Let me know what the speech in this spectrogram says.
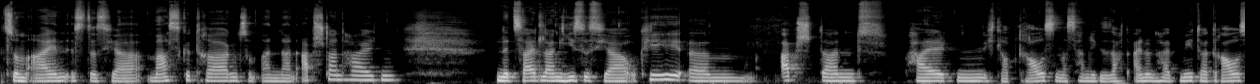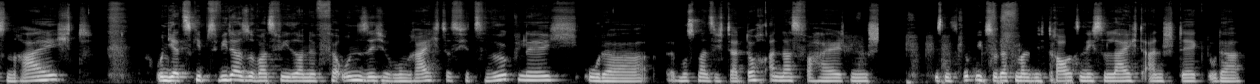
Zum einen ist das ja Maske tragen, zum anderen Abstand halten. Eine Zeit lang hieß es ja, okay, ähm, Abstand halten. Ich glaube draußen, was haben die gesagt, eineinhalb Meter draußen reicht. Und jetzt gibt's wieder sowas wie so eine Verunsicherung. Reicht das jetzt wirklich oder muss man sich da doch anders verhalten? Ist es wirklich so, dass man sich draußen nicht so leicht ansteckt oder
